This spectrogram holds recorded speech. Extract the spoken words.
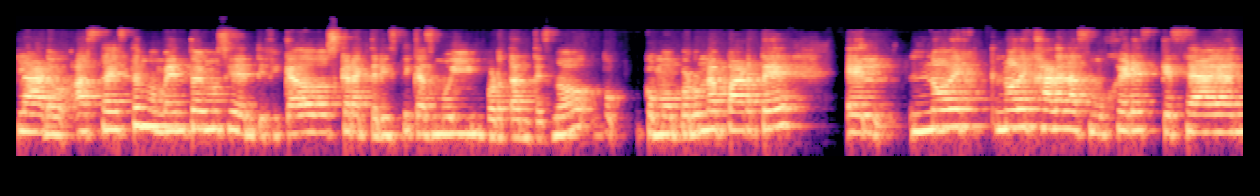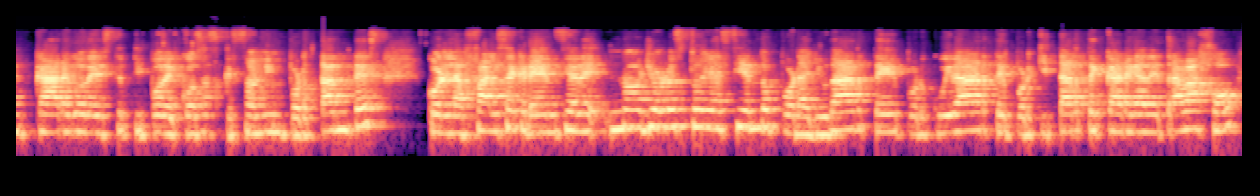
Claro, hasta este momento hemos identificado dos características muy importantes, ¿no? Como por una parte, el no, no dejar a las mujeres que se hagan cargo de este tipo de cosas que son importantes con la falsa creencia de, no, yo lo estoy haciendo por ayudarte, por cuidarte, por quitarte carga de trabajo.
